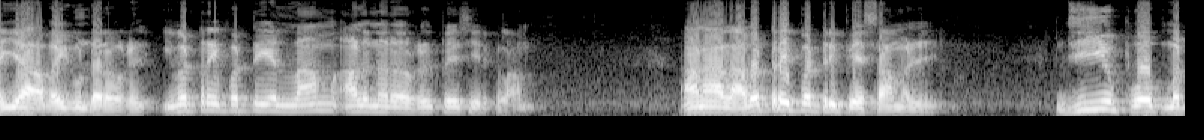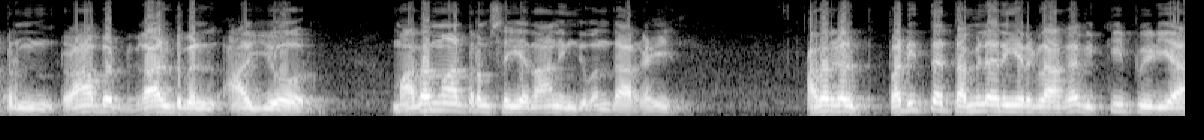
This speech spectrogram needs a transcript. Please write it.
ஐயா வைகுண்டர் அவர்கள் இவற்றை பற்றியெல்லாம் ஆளுநர் அவர்கள் பேசியிருக்கலாம். ஆனால் அவற்றை பற்றி பேசாமல் ஜியு போப் மற்றும் ராபர்ட் கால்டுவெல் ஆகியோர் மதமாற்றம் செய்யதான் இங்கு வந்தார்கள். அவர்கள் படித்த தமிழறிஞர்களாக விக்கிபீடியா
